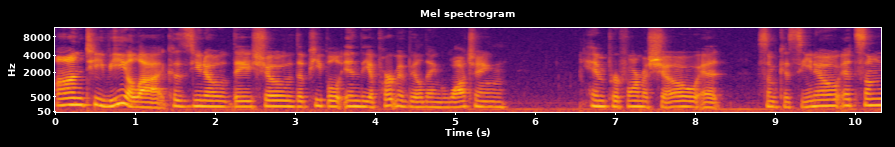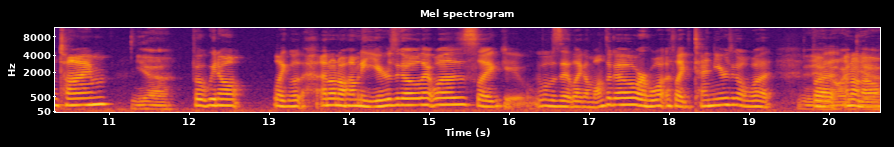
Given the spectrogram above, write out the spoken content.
on TV a lot because, you know, they show the people in the apartment building watching him perform a show at some casino at some time. yeah, But we don't, like, I don't know how many years ago that was. Like, what was it, like a month ago or what? Like 10 years ago? What? yeah, But no I don't know.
